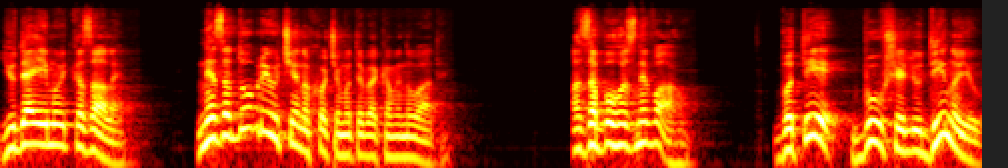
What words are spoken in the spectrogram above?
Юдеї йому відказали: не за добрий учинок хочемо тебе каменувати, а за богозневагу. Бо ти, бувши людиною,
